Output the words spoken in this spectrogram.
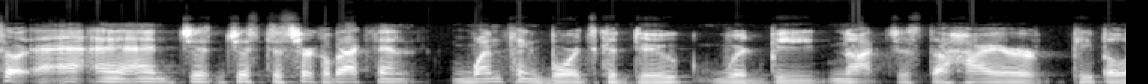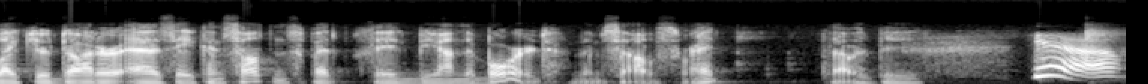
So, a- a- and just, just to circle back, then one thing boards could do would be not just to hire people like your daughter as a consultants, but they'd be on the board themselves, right? That would be Yeah,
